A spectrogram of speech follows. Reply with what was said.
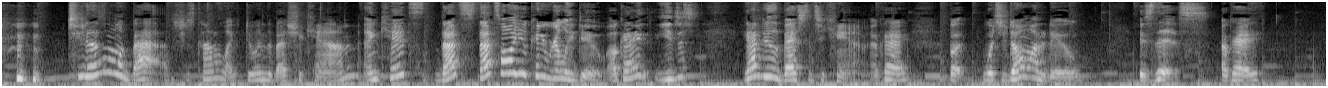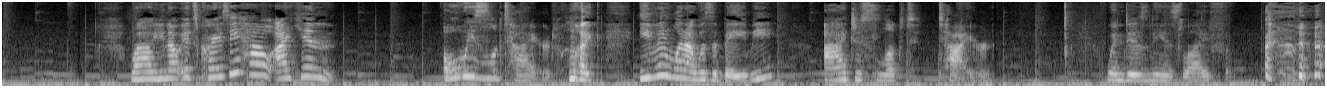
she doesn't look bad. She's kind of like doing the best she can. And kids, that's that's all you can really do, okay? You just you gotta do the best that you can, okay? But what you don't want to do is this, okay? Wow, you know, it's crazy how I can always look tired. Like, even when I was a baby, I just looked tired. When Disney is life.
